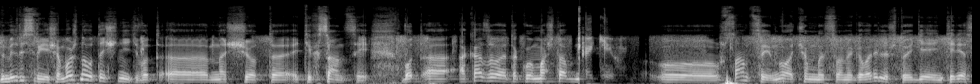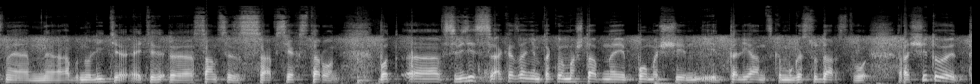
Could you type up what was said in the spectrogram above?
Дмитрий Сергеевич, а можно уточнить вот э, насчет э, этих санкций? Вот э, оказывая такой масштабный... Каких? Э, санкций, ну, о чем мы с вами говорили, что идея интересная обнулить эти э, санкции со всех сторон. Вот в связи с оказанием такой масштабной помощи итальянскому государству, рассчитывает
